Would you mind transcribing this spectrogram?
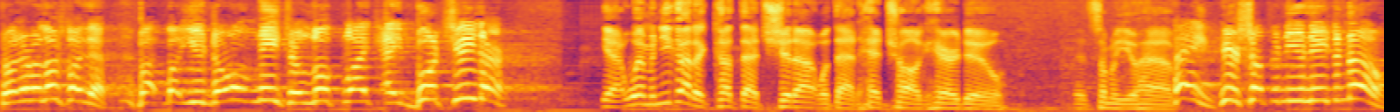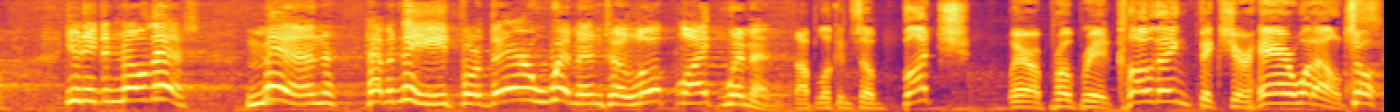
Not everybody looks like that. But but you don't need to look like a butch either. Yeah, women, you got to cut that shit out with that hedgehog hairdo that some of you have. Hey, here's something you need to know. You need to know this. Men have a need for their women to look like women. Stop looking so butch. Wear appropriate clothing. Fix your hair. What else? So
